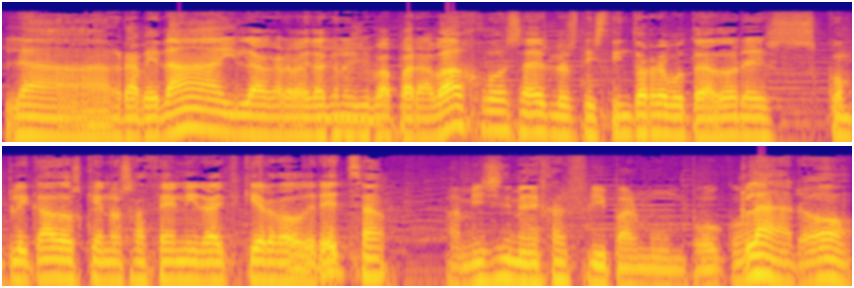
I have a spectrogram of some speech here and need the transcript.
la gravedad y la gravedad que nos lleva para abajo, ¿sabes? Los distintos reboteadores complicados que nos hacen ir a izquierda o derecha. A mí sí me dejas fliparme un poco. Claro.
